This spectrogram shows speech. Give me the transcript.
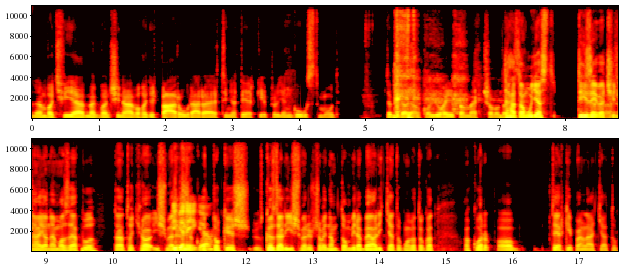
nem vagy hülye, meg van csinálva, hogy egy pár órára eltűnj a térképről, ilyen ghost mód. Többire olyankor jó, ha éppen megcsalod. De hát amúgy ezt tíz éve csinálja, nem az Apple. Tehát, hogyha ismerősök igen, igen. vagytok, és közeli ismerősök, vagy nem tudom, mire beállítjátok magatokat, akkor a térképen látjátok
